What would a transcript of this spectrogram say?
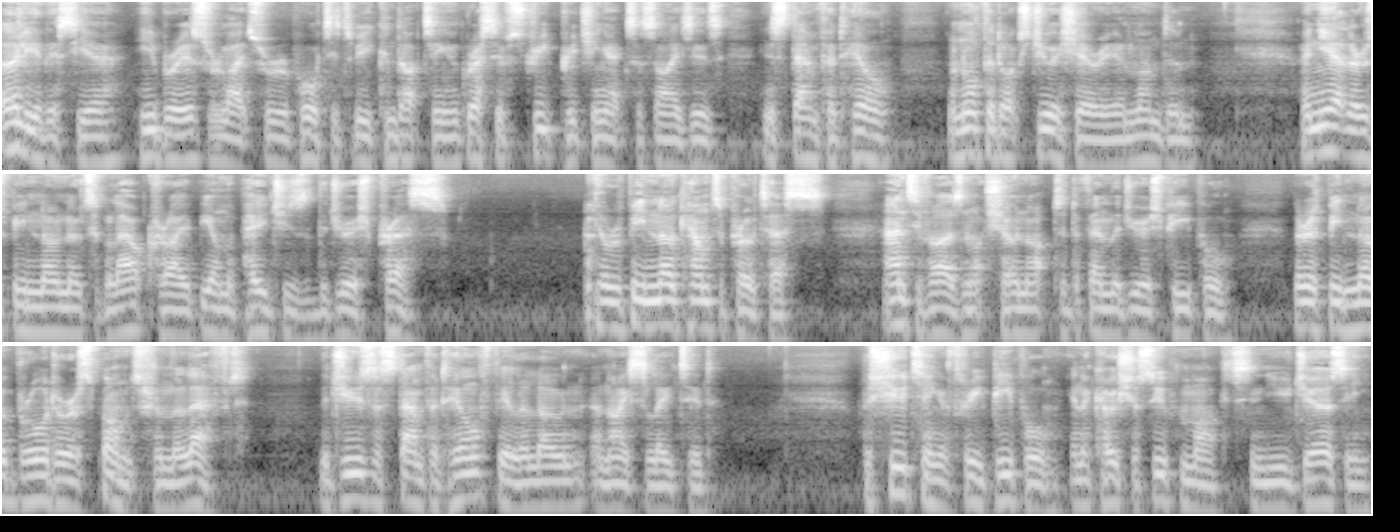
Earlier this year, Hebrew Israelites were reported to be conducting aggressive street preaching exercises in Stamford Hill, an Orthodox Jewish area in London, and yet there has been no notable outcry beyond the pages of the Jewish press. There have been no counter protests. Antifa has not shown up to defend the Jewish people. There has been no broader response from the left. The Jews of Stamford Hill feel alone and isolated. The shooting of three people in a kosher supermarket in New Jersey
